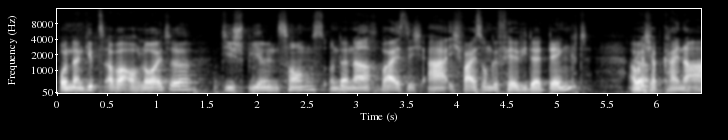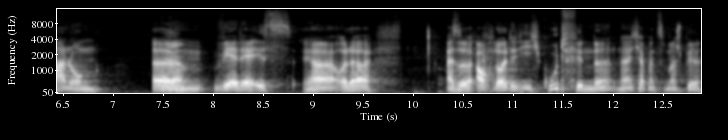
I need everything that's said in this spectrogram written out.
Und dann gibt es aber auch Leute, die spielen Songs und danach weiß ich, ah, ich weiß ungefähr, wie der denkt, aber Ja. ich habe keine Ahnung, ähm, wer der ist, ja, oder also auch Leute, die ich gut finde. Ne? Ich habe mir zum Beispiel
